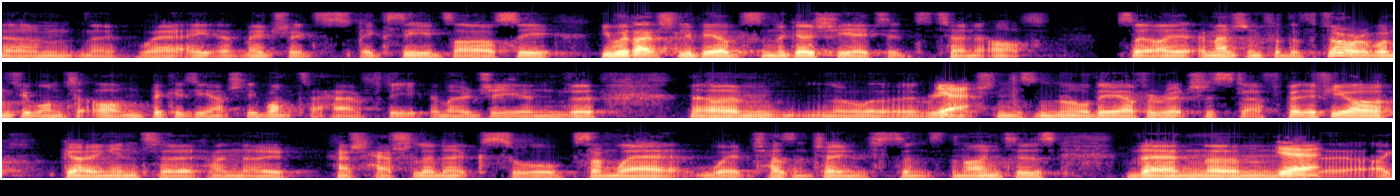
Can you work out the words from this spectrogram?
um, no, where matrix exceeds IRC, you would actually be able to negotiate it to turn it off. So I imagine for the Fedora ones, you want it on because you actually want to have the emoji and the um, reactions yeah. and all the other richer stuff. But if you are going into, I don't know, hash hash Linux or somewhere which hasn't changed since the 90s, then um, yeah. I,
